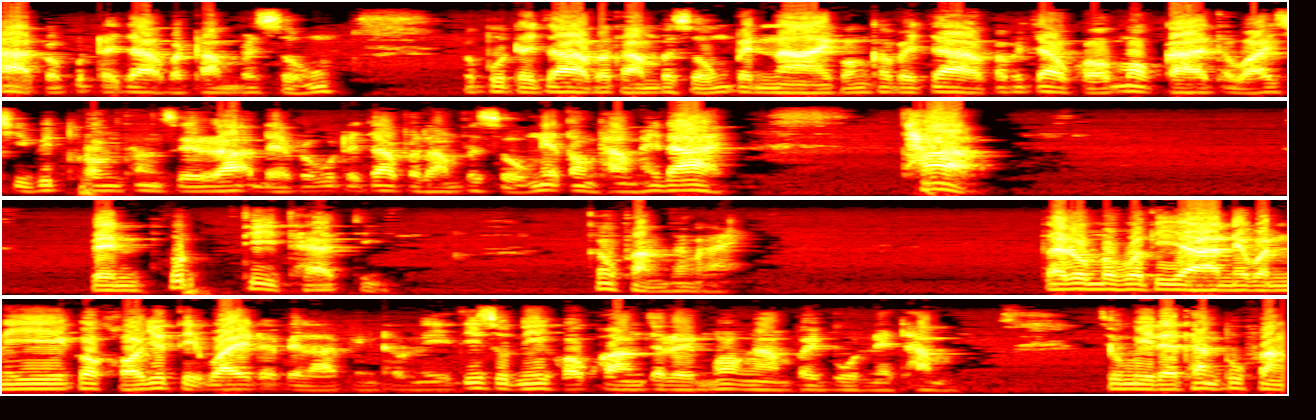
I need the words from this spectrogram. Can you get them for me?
ทาสพระพุทธเจ้าประธรรมประสงค์ ระพุทธเจ้าประธรรมประสงค์เป็นนายของข้าพเจ้าข้าพเจ้าขอมอบกายถวายชีวิตพร้อมทั้งเสระแด่พระพุทธเจ้าประธรรมประสงค์เนี่ยต้องทำให้ได้ ถ้าเป็นพุทธที่แท้จริงต้องฟังทั้งหลาย แต่รมประโพธิญาณในวันนี้ก็ขอยุติไว้ด้วยเวลาเพียงเท่านี้ ที่สุดนี้ขอความเจริญงอกงามไปบุญในธรรมจงมีแด่ท่านผู้ฟัง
